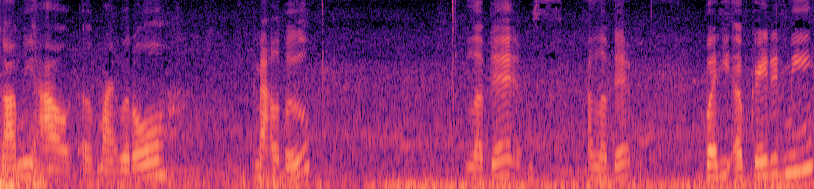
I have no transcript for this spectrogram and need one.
got me out of my little Malibu. Loved it. I loved it. But he upgraded me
